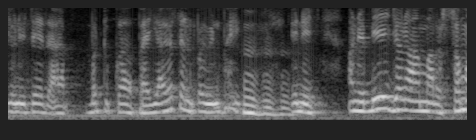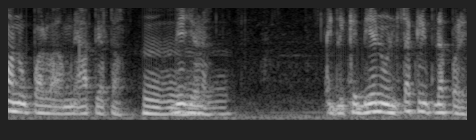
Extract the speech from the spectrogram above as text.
જણી તૈયાર આ બટુકા ભાઈ આવ્યા હતા ને પ્રવીણભાઈ. એને જ. અને બે જણા અમારા સમાન ઉપાડવા અમને આપ્યા હતા. બે જણા. એટલે કે બહેનોને તકલીફ ન પડે.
